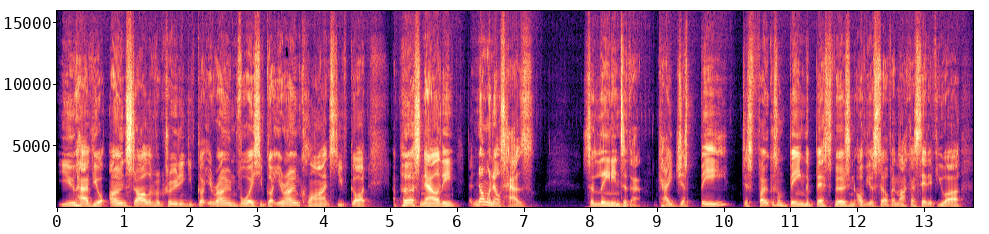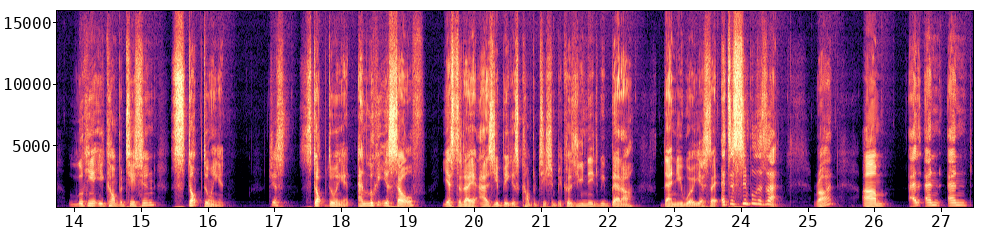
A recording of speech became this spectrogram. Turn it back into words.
You have your own style of recruiting, you've got your own voice, you've got your own clients, you've got a personality that no one else has. So lean into that. Okay. Just be, just focus on being the best version of yourself. And like I said, if you are looking at your competition, stop doing it. Just stop doing it and look at yourself yesterday as your biggest competition because you need to be better than you were yesterday. It's as simple as that, right? Um, and and and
